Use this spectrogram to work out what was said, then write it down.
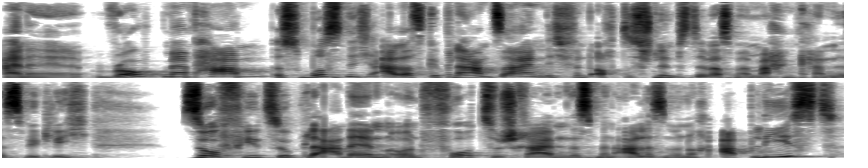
eine Roadmap haben. Es muss nicht alles geplant sein. Ich finde auch das Schlimmste, was man machen kann, ist wirklich so viel zu planen und vorzuschreiben, dass man alles nur noch abliest.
